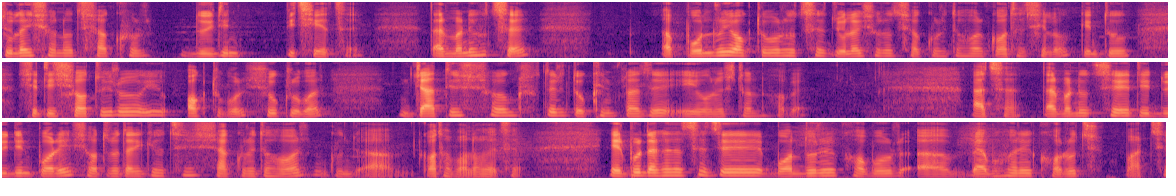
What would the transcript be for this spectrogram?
জুলাই সনদ স্বাক্ষর দুই দিন পিছিয়েছে। তার মানে হচ্ছে পনেরোই অক্টোবর হচ্ছে জুলাই সনদ স্বাক্ষরিত হওয়ার কথা ছিল। কিন্তু সেটি সতেরোই অক্টোবর শুক্রবার জাতীয় সংসদের দক্ষিণ প্লাজে এই অনুষ্ঠান হবে। আচ্ছা তার মানে হচ্ছে এটি দুই দিন পরে, সতেরো তারিখে হচ্ছে স্বাক্ষরিত হওয়ার কথা বলা হয়েছে। এরপর দেখা যাচ্ছে যে বন্দরের খবর ব্যবহারে খরচ বাড়ছে,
